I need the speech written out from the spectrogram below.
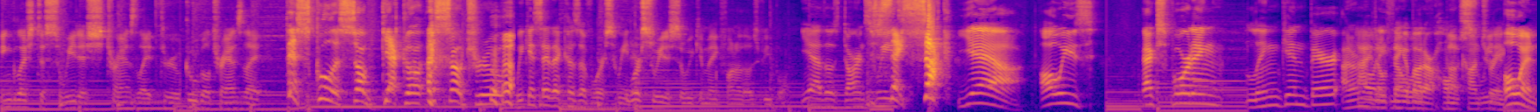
English to Swedish translate through Google Translate. This school is so gecko. It's so true. We can say that because of we're Swedish. We're Swedish, so we can make fun of those people. yeah, those darn Swedes. Say suck. Yeah, always exporting Lingonberry. I don't know I don't anything know about our home about country. Sweden. Owen,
